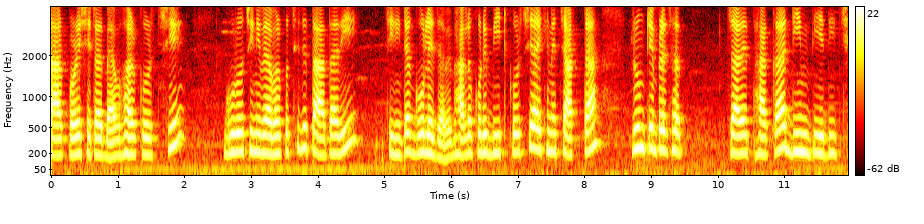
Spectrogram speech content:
তারপরে সেটা ব্যবহার করছি। গুঁড়ো চিনি ব্যবহার করছি যে তাড়াতাড়ি চিনিটা গলে যাবে। ভালো করে বিট করছি আর এখানে চারটা রুম টেম্পারেচার চারে থাকা ডিম দিয়ে দিচ্ছি,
